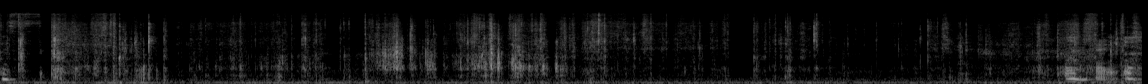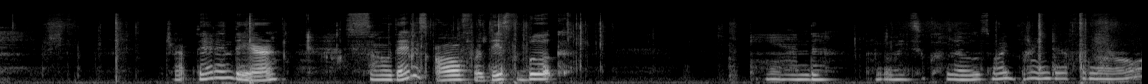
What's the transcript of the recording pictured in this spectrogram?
Let's see. Okay. Drop that in there. So that is all for this book. And I'm going to close my binder for now.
